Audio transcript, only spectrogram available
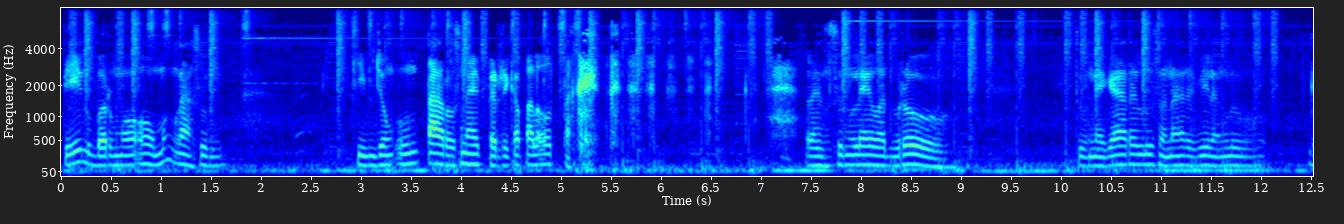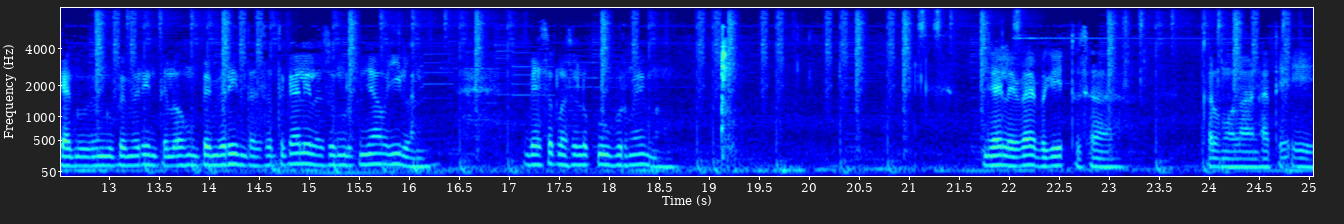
Tapi lu baru mau omong langsung. Kim Jong Un taruh sniper di kepala otak. Langsung lewat bro. Itu negara lu sana bilang lu ganggu-ganggu pemerintah lu omong pemerintah. Satu kali langsung lu punya hilang. Besok langsung lu kubur memang. Jadi lebih begitu sa. Kalau mau lawan HTI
